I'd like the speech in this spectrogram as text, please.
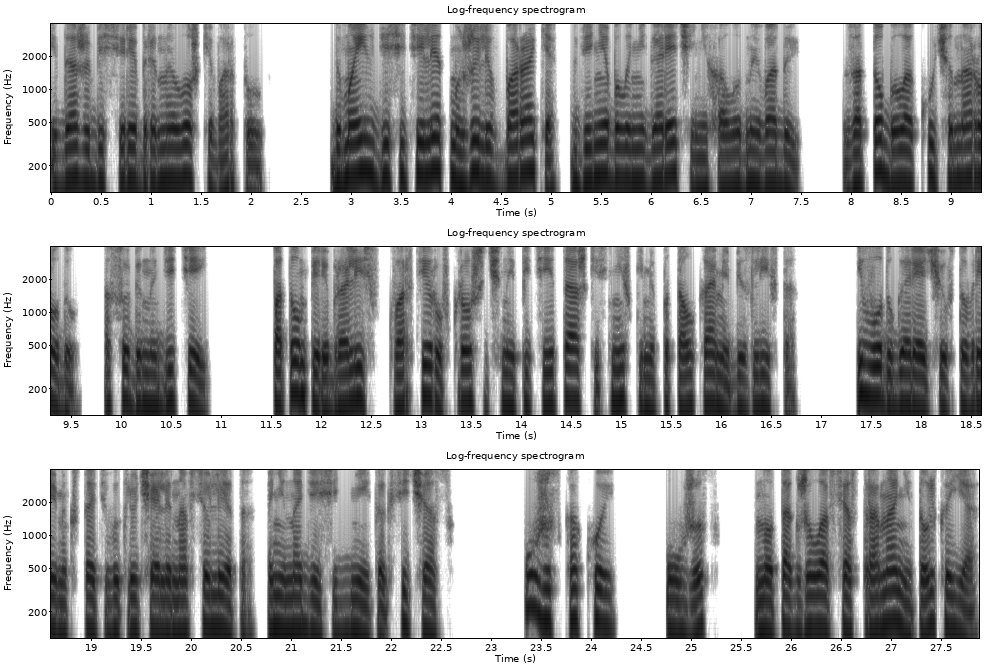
и даже без серебряной ложки во рту. До моих десяти лет мы жили в бараке, где не было ни горячей, ни холодной воды. Зато была куча народу, особенно детей. Потом перебрались в квартиру в крошечной пятиэтажке с низкими потолками без лифта. И воду горячую в то время, кстати, выключали на все лето, а не на 10 дней, как сейчас. Ужас какой! Ужас, но так жила вся страна, не только я.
